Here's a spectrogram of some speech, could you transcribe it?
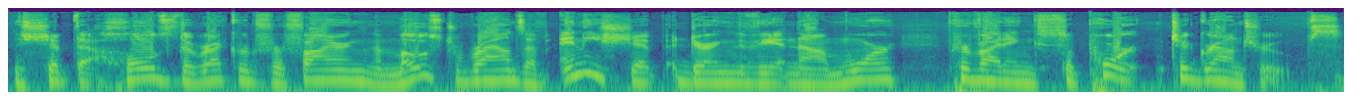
the ship that holds the record for firing the most rounds of any ship during the Vietnam War, providing support to ground troops.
